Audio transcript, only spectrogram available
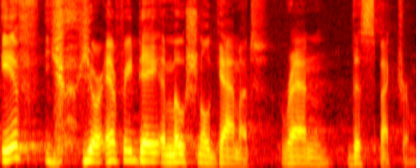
if your everyday emotional gamut ran this spectrum.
